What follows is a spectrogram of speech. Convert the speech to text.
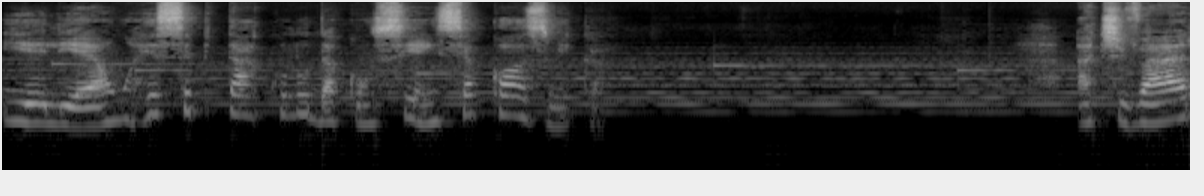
e ele é um receptáculo da consciência cósmica. Ativar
